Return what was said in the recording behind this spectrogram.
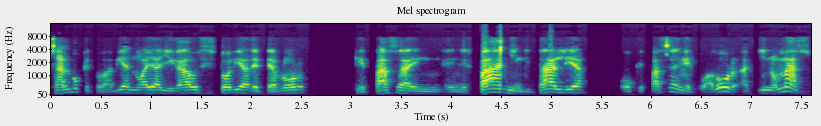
salvo que todavía no haya llegado esa historia de terror que pasa en, en España, en Italia o que pasa en Ecuador, aquí nomás.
